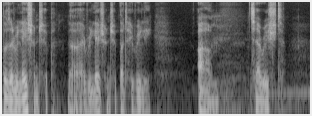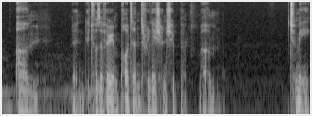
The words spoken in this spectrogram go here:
There was a relationship, uh, a relationship that I really um, cherished. Um, it was a very important relationship um, to me.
